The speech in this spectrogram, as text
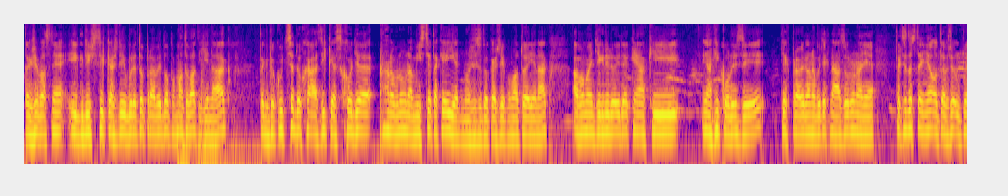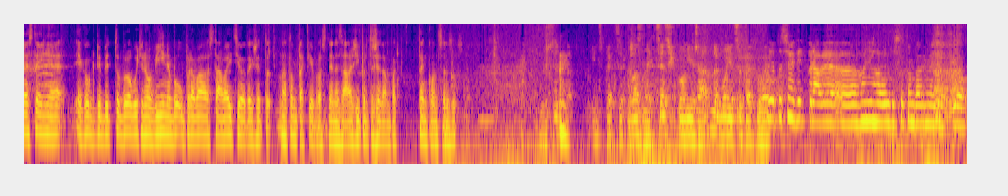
Takže vlastně i když si každý bude to pravidlo pamatovat jinak, tak dokud se dochází ke schodě rovnou na místě, tak je jedno, že se to každý pamatuje jinak. A v momentě, kdy dojde k nějaký, nějaký kolizi těch pravidel nebo těch názorů na ně, tak se to stejně otevře úplně stejně, jako kdyby to bylo buď nový nebo úprava stávajícího, takže to na tom taky vlastně nezáleží, protože tam pak ten konsenzus. Už se ta inspekce po vás nechce školní řád nebo něco takového? Jo, to se mi teď právě uh, honí hlavou, když se o tom bavíme, že jo,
